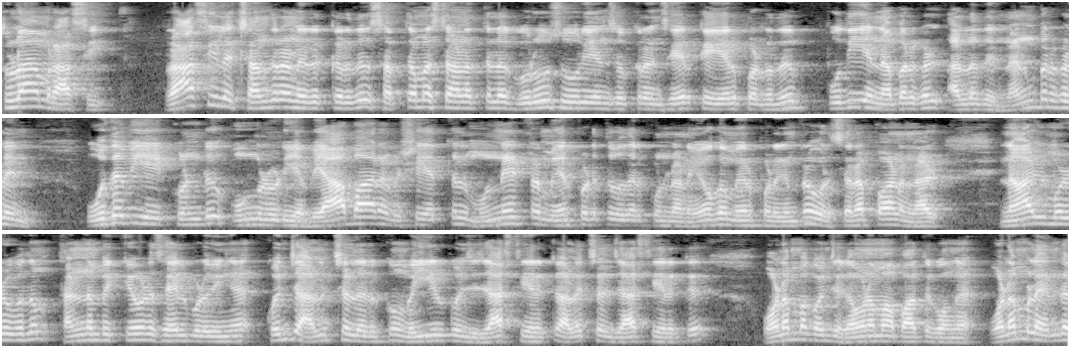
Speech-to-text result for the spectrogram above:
துலாம் ராசி. ராசியில் சந்திரன் இருக்கிறது சப்தமஸ்தானத்தில் குரு சூரியன் சுக்கிரன் சேர்க்கை ஏற்படுறது புதிய நபர்கள் அல்லது நண்பர்களின் உதவியை கொண்டு உங்களுடைய வியாபார விஷயத்தில் முன்னேற்றம் ஏற்படுத்துவதற்குண்டான யோகம் ஏற்படுகின்ற ஒரு சிறப்பான நாள். நாள் முழுவதும் தன்னம்பிக்கையோடு செயல்படுவீங்க. கொஞ்சம் அலைச்சல் இருக்கும் வெயில் கொஞ்சம் ஜாஸ்தி இருக்குது அலைச்சல் ஜாஸ்தி இருக்குது உடம்ப கொஞ்சம் கவனமாக பார்த்துக்கோங்க உடம்புல எந்த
